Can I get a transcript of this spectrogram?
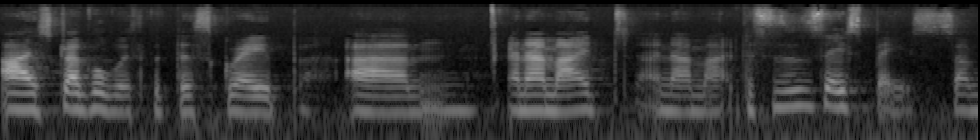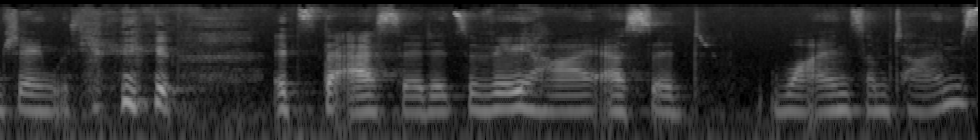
I struggle with with this grape, um, and I might, and I might. This is a safe space, so I'm sharing with you. it's the acid. It's a very high acid wine sometimes,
